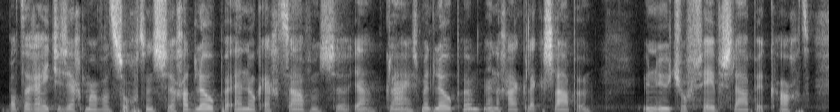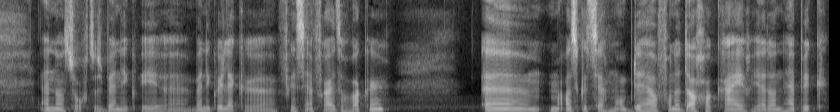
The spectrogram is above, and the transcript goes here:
batterijtje, zeg maar, wat ochtends uh, gaat lopen en ook echt s'avonds uh, ja, klaar is met lopen. En dan ga ik lekker slapen. Een uurtje of zeven slaap ik, acht. En dan s ochtends ben ik weer, eh, ben ik weer lekker fris en fruitig wakker. Ehm, maar als ik het zeg maar op de helft van de dag al krijg, ja, dan heb ik,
